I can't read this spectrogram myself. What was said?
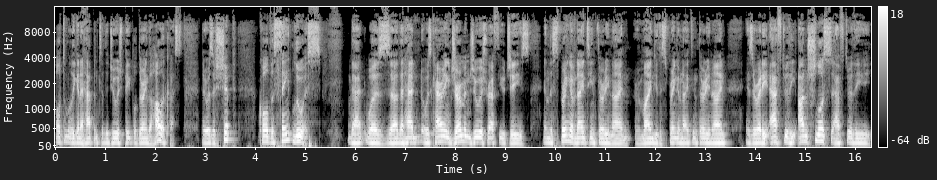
ultimately going to happen to the Jewish people during the Holocaust. There was a ship called the St. Louis that was uh, that had was carrying German Jewish refugees in the spring of 1939. I remind you, the spring of 1939 is already after the Anschluss, after the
